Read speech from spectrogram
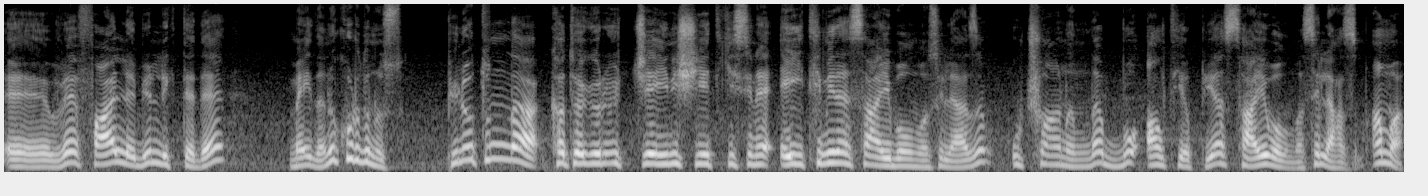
ee, ve faalle birlikte de meydanı kurdunuz. Pilotun da kategori 3C iniş yetkisine, eğitimine sahip olması lazım. Uçağının da bu altyapıya sahip olması lazım. Ama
